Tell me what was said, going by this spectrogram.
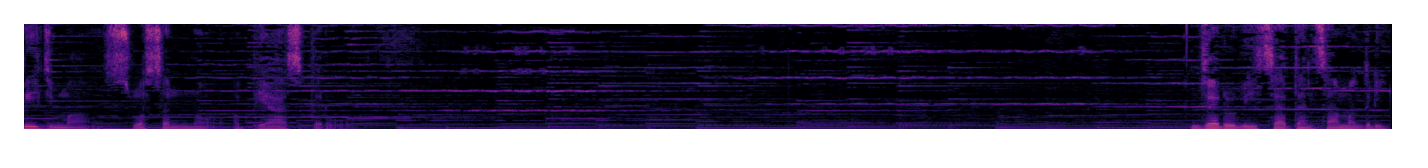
બીજમાં શ્વસનનો અભ્યાસ કરવો. જરૂરી સાધન સામગ્રી,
